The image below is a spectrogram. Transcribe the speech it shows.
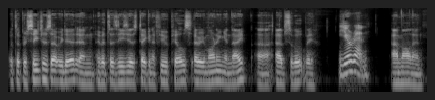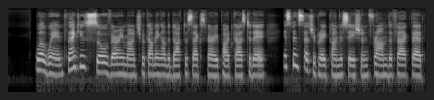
with the procedures that we did, and if it's as easy as taking a few pills every morning and night, uh, absolutely. You're in. I'm all in. Well, Wayne, thank you so very much for coming on the Dr. Sex Fairy podcast today. It's been such a great conversation from the fact that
